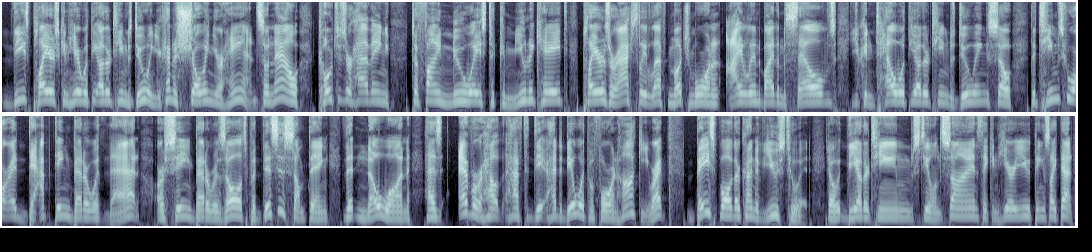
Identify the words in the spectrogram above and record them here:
these players can hear what the other team's doing. You're kind of showing your hand. So now coaches are having to find new ways to communicate. Players are actually left much more on an island by themselves. You can tell what the other team's doing. So the teams who are adapting better with that are seeing better results. But this is something that no one has ever have to de- had to deal with before in hockey, right? Baseball, they're kind of used to it. You know, the other team stealing signs, they can hear you, things like that.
